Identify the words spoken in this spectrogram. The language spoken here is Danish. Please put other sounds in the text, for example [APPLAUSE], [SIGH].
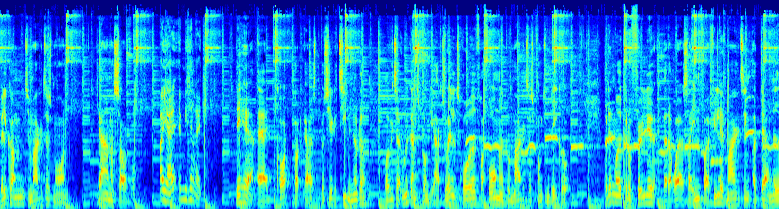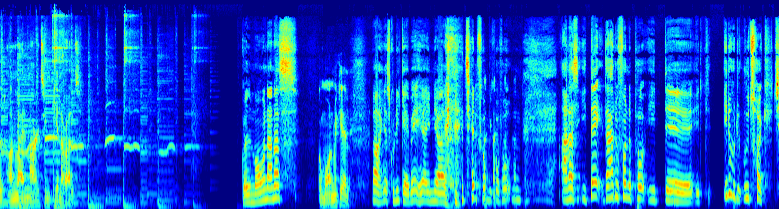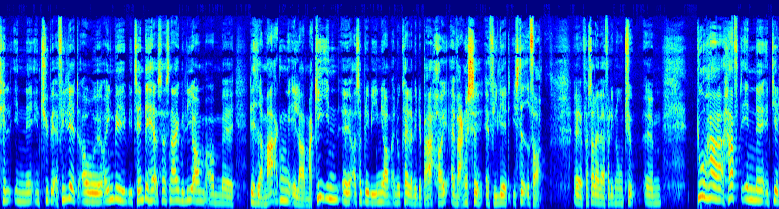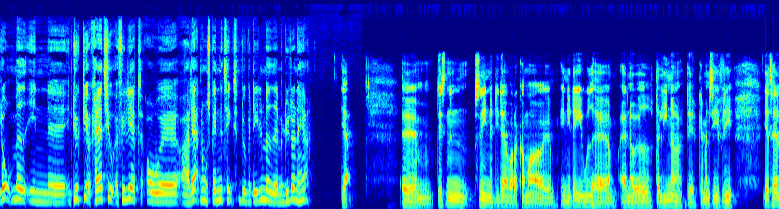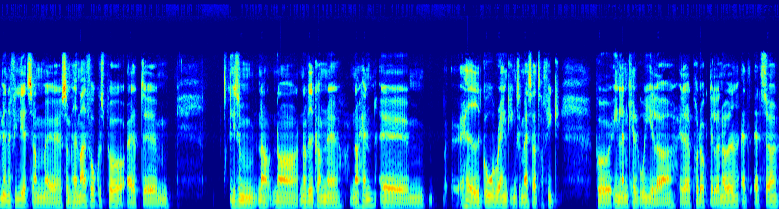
Velkommen til Marketers Morgen. Jeg er Anders Sautrup. Og jeg er Michael Rik. Det her er et kort podcast på cirka 10 minutter, hvor vi tager udgangspunkt i aktuelle tråde fra forumet på marketers.dk. På den måde kan du følge, hvad der rører sig inden for affiliate marketing og dermed online marketing generelt. Godmorgen, Anders. Godmorgen, Michael. Åh, jeg skulle lige gabe af her, inden jeg [LAUGHS] tændte på mikrofonen. Anders, i dag der har du fundet på et, øh, et endnu et udtryk til en, øh, en type affiliate, og, øh, og inden vi, vi tændte her, så snakker vi lige om, om øh, det hedder marken eller magien, og så blev vi enige om, at nu kalder vi det bare høj avance affiliate i stedet for. For så er der i hvert fald ikke nogen tvivl. Øhm, du har haft en, en dialog med en, en dygtig og kreativ affiliate, og, og har lært nogle spændende ting, som du vil dele med, med lytterne her. Ja. Øhm, det er sådan en, sådan en af de der, hvor der kommer øh, en idé ud af, af noget, der ligner det, kan man sige. Fordi jeg talte med en affiliate, som, øh, som havde meget fokus på, at øh, ligesom når, når, når vedkommende, når han øh, havde gode rankings og masser af trafik, på en eller anden kategori eller, eller produkt eller noget, at, at så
